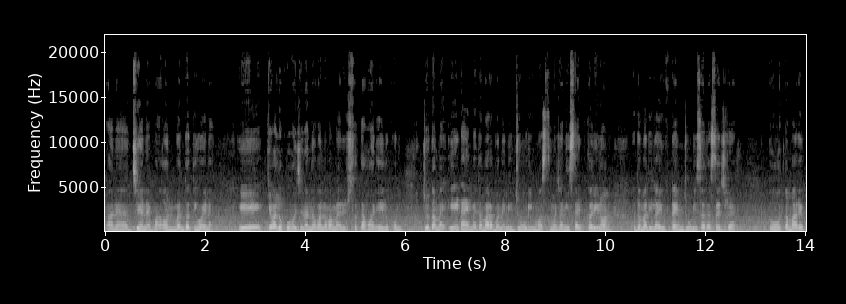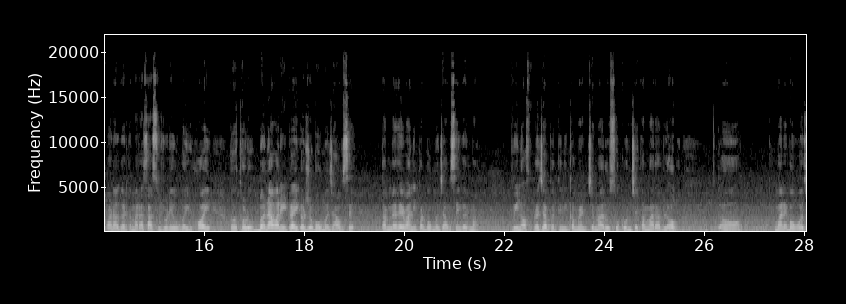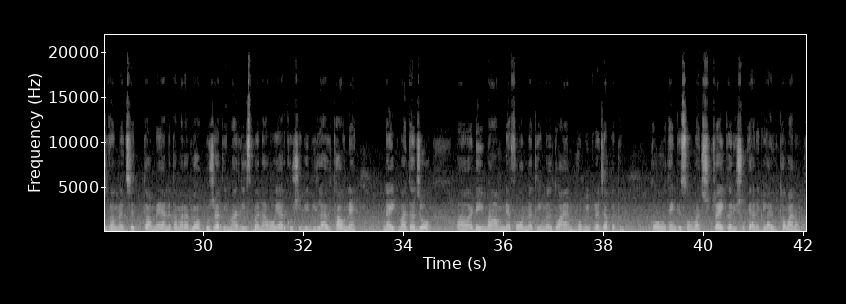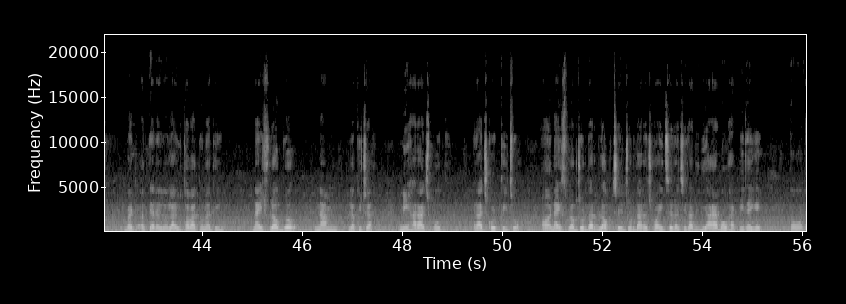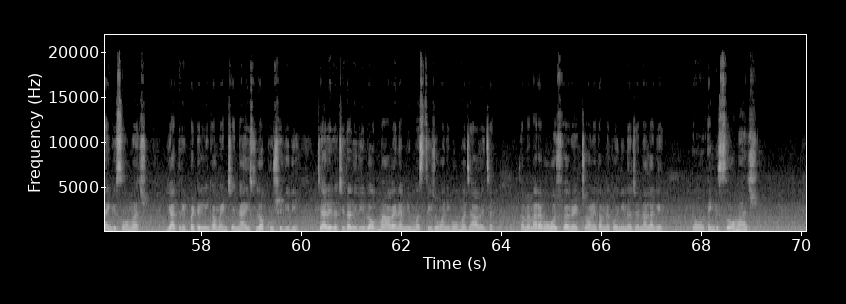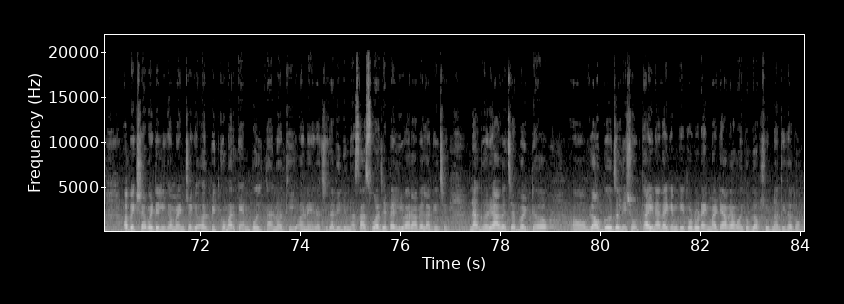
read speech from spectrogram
અને જેને પણ અનબન થતી હોય ને, એ કેવા લોકો હોય, જેના નવા નવા મેરેજ થતા હોય ને એ લોકોની. જો તમે એ ટાઈમે તમારા બંનેની જોડી મસ્ત મજાની સેટ કરી લો ને, તો તમારી લાઈફ ટાઈમ જોડી સરસ જ રહે. તો તમારે પણ અગર તમારા સાસુ જોડે એવું ગઈ હોય, તો થોડું બનાવવાની ટ્રાય કરજો, બહુ મજા આવશે. તમને રહેવાની પણ બહુ મજા આવશે ઘરમાં. ક્વીન ઓફ પ્રજાપતિની કમેન્ટ છે, મારું સુકૂન છે તમારા બ્લોગ મને બહુ જ ગમે છે. તમે અને તમારા બ્લોગ ગુજરાતીમાં રીલ્સ બનાવો યાર. ખુશી દીદી લાઈવ થાવ ને નાઇટમાં થજો ડેમાં અમને ફોન નથી મળતો. આઈ એમ ભૂમિ પ્રજાપતિ. તો thank you so much try કરીશું ક્યારેક લાઈવ થવાનો. બટ અત્યારે લાઈવ થવાતું નથી. નાઇટ વ્લોગ નામ લખ્યું છે. નેહા રાજપૂત. રાજકોટથી છું. નાઇસ વ્લોગ જોરદાર વ્લોગ છે. જોરદાર જ હોય છે. રચિતા દીદી આયા. બહુ હેપી થઈ ગઈ. તો થેન્ક યુ સો મચ યાત્રી પટેલની કમેન્ટ છે નાઇસ વ્લોગ ખુશી દીદી. જ્યારે રચિતા દીદી વ્લોગમાં આવે ને, એમની મસ્તી જોવાની બહુ મજા આવે છે. તમે મારા બહુ જ ફેવરેટ છો અને તમને કોઈની નજર ના લાગે. તો થેન્ક યુ સો મચ અપેક્ષા પટેલની કમેન્ટ છે કે, અર્પિત કુમાર કેમ બોલતા નથી અને રચિતા દીદીના સાસુ આજે પહેલી વાર આવે લાગે છે? ના, ઘરે આવે છે બટ વ્લોગ જલ્દી શૂટ થાય, ના થાય, કેમ કે થોડો ટાઈમ માટે આવ્યા હોય તો વ્લોગ શૂટ નથી થતો.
